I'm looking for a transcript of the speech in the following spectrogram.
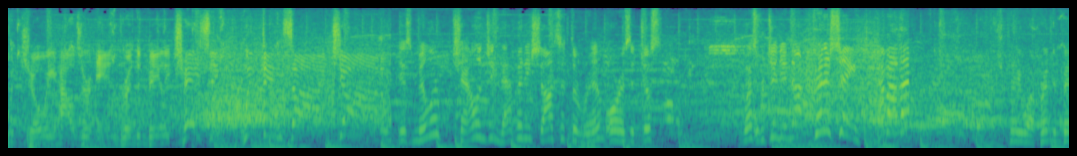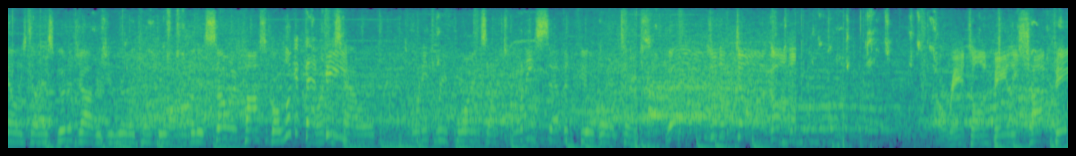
with Joey Hauser and Brendan Bailey chasing. Whipped inside. John. Is Miller challenging that many shots at the rim, or is it just West Virginia not finishing? How about that? Tell you what, Brendan Bailey's done as good a job as you really can do on him, but it's so impossible. Look at that Marcus feed. Howard, 23 points on 27 field goal attempts. Williams with a dog. Morant on Bailey. Shot fake.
